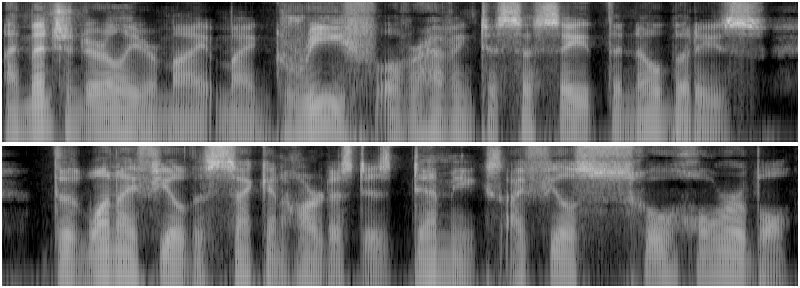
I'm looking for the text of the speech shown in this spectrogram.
I mentioned earlier my, my grief over having to cessate the nobodies the one I feel the second hardest is Demyx. I feel so horrible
